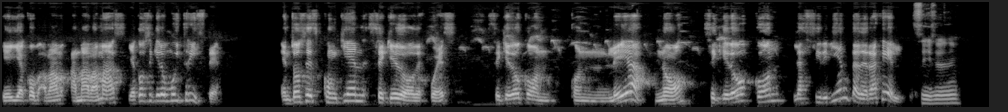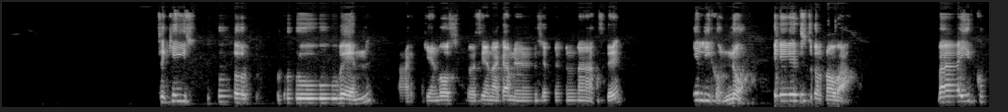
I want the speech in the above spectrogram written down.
que Jacob ama- amaba más, Jacob se quedó muy triste. Entonces, ¿con quién se quedó después? ¿Se quedó con, con Lea? No, se quedó con la sirvienta de Rachel. Sí, sí, sí. Entonces, ¿qué hizo Rubén, a quien vos recién acá mencionaste? Él dijo, no, esto no va. Va a ir con...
